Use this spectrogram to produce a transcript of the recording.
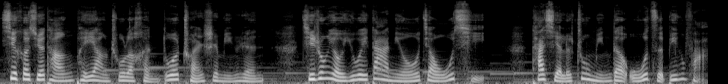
西河学堂培养出了很多传世名人，其中有一位大牛叫吴起。他写了著名的《五子兵法》，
